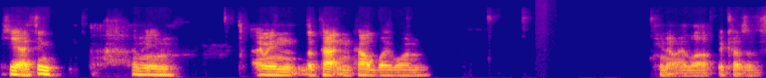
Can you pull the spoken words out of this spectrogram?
yeah, I think. I mean, I mean the Patton Hellboy one. You know, I love because of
